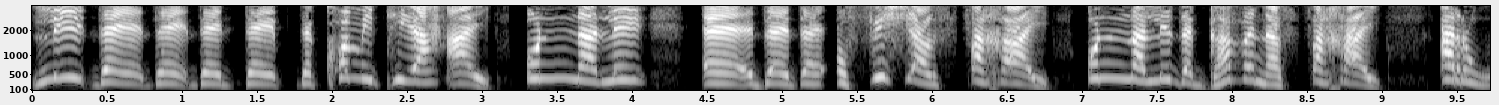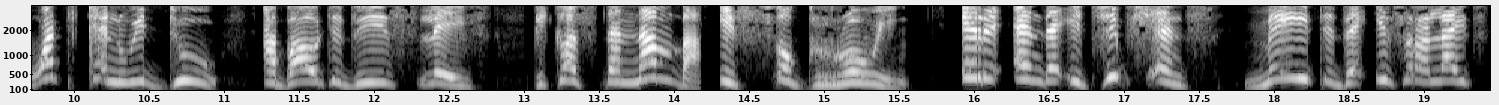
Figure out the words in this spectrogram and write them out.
le the the the the, the committee ya high unna le uh, the the officials tsa gae unna le the governors tsa gae are what can we do about these slaves? Because the number is so growing and the Egyptians made the Israelites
